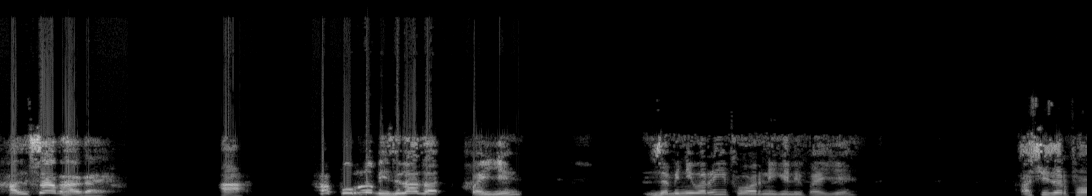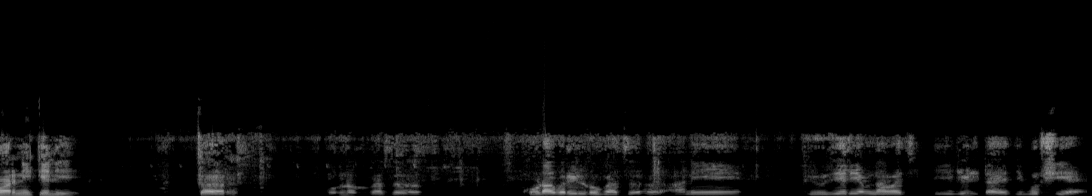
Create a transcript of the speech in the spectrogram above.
खालचा भाग आहे हा. हा पूर्ण भिजला जा पाहिजे. जमिनीवरही फवारणी केली पाहिजे. अशी जर फवारणी केली तर पूर्ण रोगाचं खोडावरील रोगाचं आणि फ्युजेरियम नावाची जी विल्ट आहे जी बुरशी आहे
